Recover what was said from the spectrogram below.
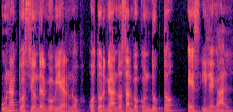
Una actuación del gobierno otorgando salvoconducto es ilegal.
